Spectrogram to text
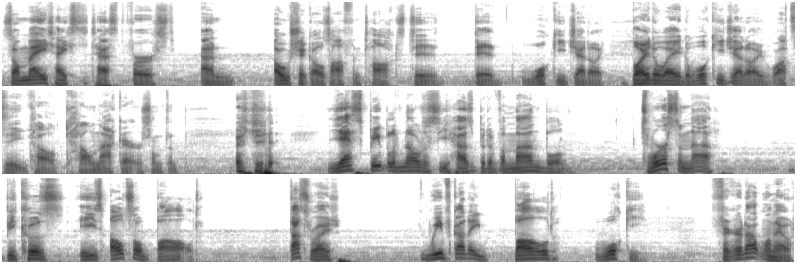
So Mae takes the test first, and Osha goes off and talks to the Wookiee Jedi. By the way, the Wookiee Jedi, what's he called? Kelnacca or something. yes, people have noticed he has a bit of a man bun. It's worse than that. Because he's also bald. That's right. We've got a bald Wookiee. Figure that one out.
